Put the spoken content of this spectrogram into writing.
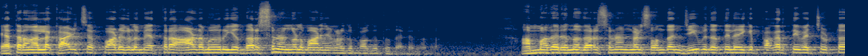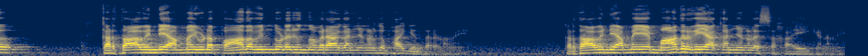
എത്ര നല്ല കാഴ്ചപ്പാടുകളും എത്ര ആഴമേറിയ ദർശനങ്ങളുമാണ് ഞങ്ങൾക്ക് പകുത്തു തരുന്നത്? അമ്മ തരുന്ന ദർശനങ്ങൾ സ്വന്തം ജീവിതത്തിലേക്ക് പകർത്തി വെച്ചിട്ട് കർത്താവിന്റെ അമ്മയുടെ പാത പിന്തുടരുന്നവരാകാൻ ഞങ്ങൾക്ക് ഭാഗ്യം തരണമേ. കർത്താവിന്റെ അമ്മയെ മാതൃകയാക്കാൻ ഞങ്ങളെ സഹായിക്കണമേ.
